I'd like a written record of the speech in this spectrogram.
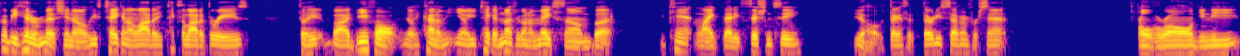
to be hit or miss. You know, he's taking a lot of, he takes a lot of threes. So he, by default, you know, he kind of, you know, you take enough, you're to make some, but you can't like that efficiency. You know, like I said, 37% overall. You need,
